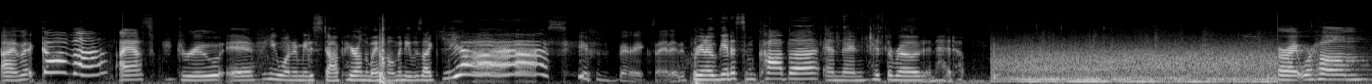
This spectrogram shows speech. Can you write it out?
I'm at Cava. I asked Drew if he wanted me to stop here on the way home and he was like, yes! He was very excited. We're gonna get us some Cava and then hit the road and head home. All right, we're home.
